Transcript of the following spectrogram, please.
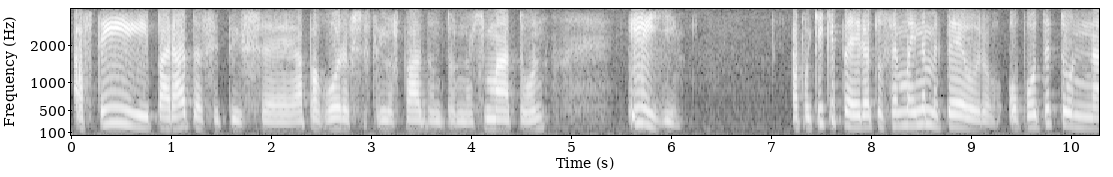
αυτή η παράταση της ε, απαγόρευσης τέλος πάντων των οχημάτων λύγει. Από εκεί και πέρα το θέμα είναι μετέωρο, οπότε το να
